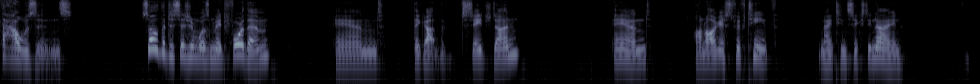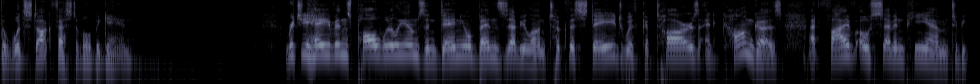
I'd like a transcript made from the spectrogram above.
thousands. So the decision was made for them, and they got the stage done, and on August 15th, 1969, the Woodstock Festival began. Richie Havens, Paul Williams, and Daniel Ben Zebulon took the stage with guitars and congas at 5:07 p.m. to be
